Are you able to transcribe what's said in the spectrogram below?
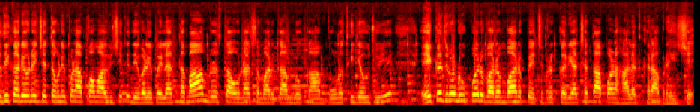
અધિકારીઓને ચેતવણી પણ આપવામાં આવી છે કે દિવાળી પહેલા તમામ રસ્તાઓના સમારકામનું કામ પૂર્ણ થઈ જવું જોઈએ. એક જ રોડ ઉપર વારંવાર પેચવર્ક કર્યા છતાં પણ હાલત ખરાબ રહી છે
